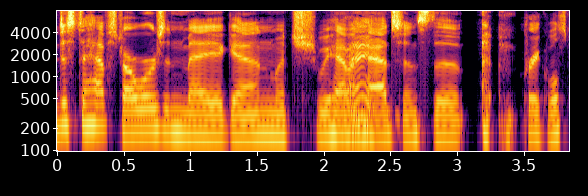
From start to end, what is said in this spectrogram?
just to have Star Wars in May again, which we haven't had since the prequels.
